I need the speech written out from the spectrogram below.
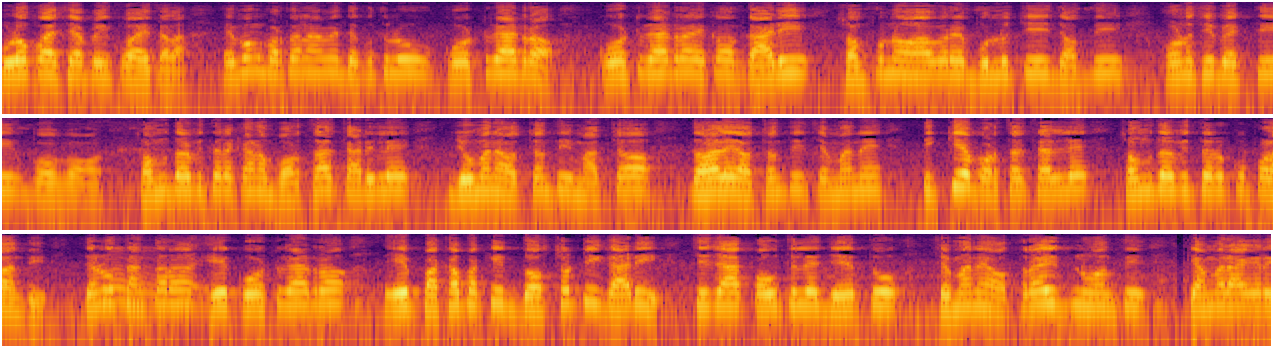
କୂଳକୁ ଆସିବା ପାଇଁ କୁହାଯାଇଥିଲା ଏବଂ ବର୍ତ୍ତମାନ ଆମେ ଦେଖୁଥିଲୁ କୋଷ୍ଟଗାର୍ଡର କୋଷ୍ଟଗାର୍ଡର ଏକ ଗାଡ଼ି ସମ୍ପୂର୍ଣ୍ଣ ଭାବରେ ବୁଲୁଛି ଯଦି କୌଣସି ବ୍ୟକ୍ତି ସମୁଦ୍ର ଭିତରେ କାରଣ ବର୍ଷା ଛାଡ଼ିଲେ ଯେଉଁମାନେ ଅଛନ୍ତି ମାଛ ଧରାଳି ଅଛନ୍ତି ସେମାନେ ଟିକିଏ ବର୍ଷା ଛାଡ଼ିଲେ ସମୁଦ୍ର ଭିତରକୁ ପଳାନ୍ତି ତେଣୁ ତାଙ୍କର ଏ କୋଷ୍ଟଗାର୍ଡର ଏ ପାଖାପାଖି ଦଶଟି ଗାଡ଼ି ସେ ଯାହା କହୁଥିଲେ ଯେହେତୁ से अथराइज नुहत क्यमेरा आगे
